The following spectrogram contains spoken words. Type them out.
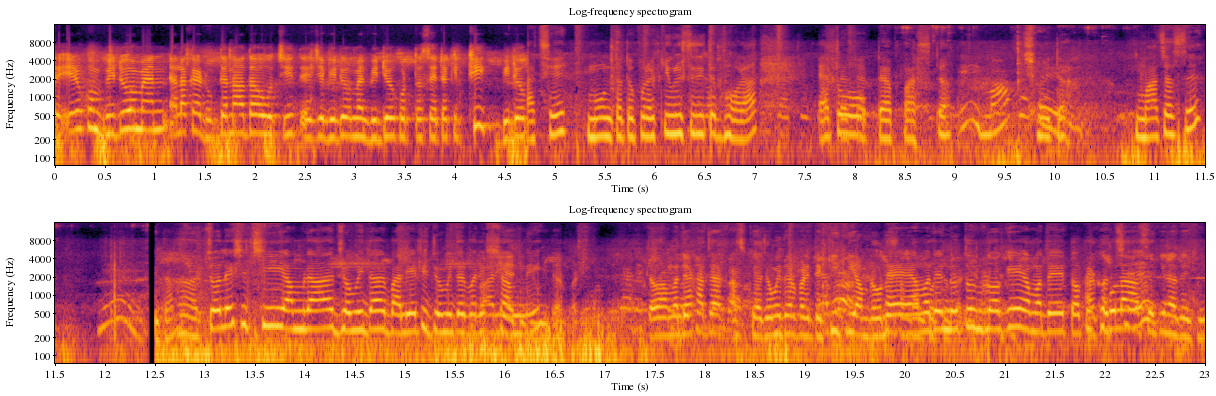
তো এরকম ভিডিও ম্যান এলাকায় ঢুকতে না দেওয়া উচিত। এই যে ভিডিও ম্যান ভিডিও করতেছে এটা কি ঠিক? ভিডিও আছে মনটা তো পুরো কিউরিসিটিতে ভরা। এত একটা পাঁচটা ছয়টা। মাছ আছে? হ্যাঁ চলে এসেছি আমরা জমিদার বালিয়াটি জমিদার বাড়ির সামনে তো আমাদের দেখা যাক আজকে জমিদার বাড়িতে কি কি আমরা হ্যাঁ আমাদের নতুন ব্লগে আমাদের টপিক খোলা আছে হচ্ছে কিনা দেখি।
